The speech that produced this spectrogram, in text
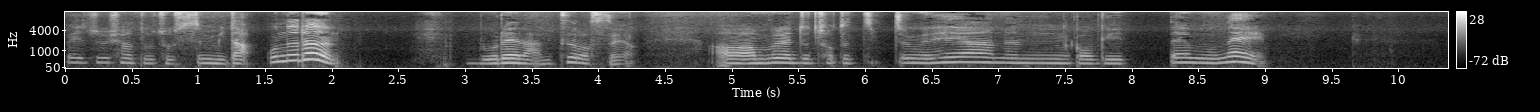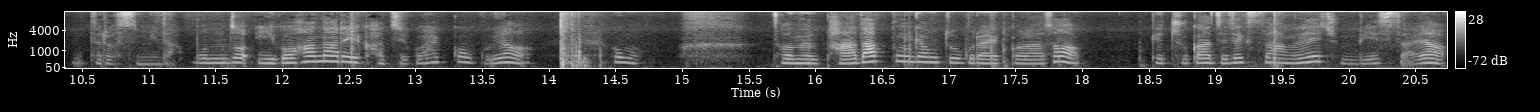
빼주셔도 좋습니다. 오늘은 노래를 안 틀었어요. 어, 아무래도 저도 집중을 해야 하는 거기 때문에 들었습니다. 먼저 이거 하나를 가지고 할 거고요. 어머, 저는 바다 풍경 쪽으로 할 거라서 이렇게 두 가지 색상을 준비했어요.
